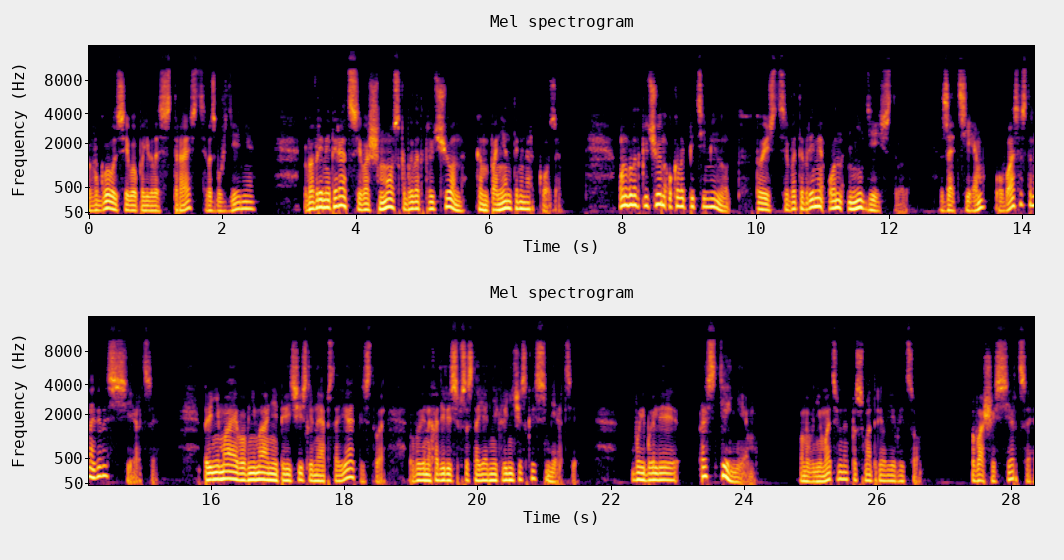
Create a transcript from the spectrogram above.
В голосе его появилась страсть, возбуждение. Во время операции ваш мозг был отключен компонентами наркоза. Он был отключен около пяти минут, то есть в это время он не действовал. Затем у вас остановилось сердце. Принимая во внимание перечисленные обстоятельства, вы находились в состоянии клинической смерти. Вы были растением. Он внимательно посмотрел ей в лицо. Ваше сердце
